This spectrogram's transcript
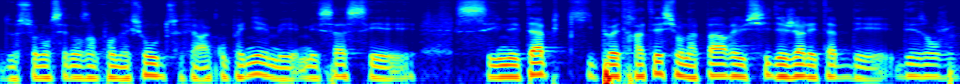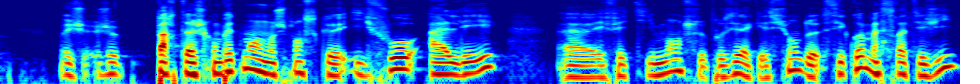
de se lancer dans un plan d'action ou de se faire accompagner. Mais, mais ça, c'est une étape qui peut être ratée si on n'a pas réussi déjà l'étape des, des, enjeux. je, je, partage complètement. Moi, je pense qu'il faut aller euh, effectivement se poser la question de c'est quoi ma stratégie,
